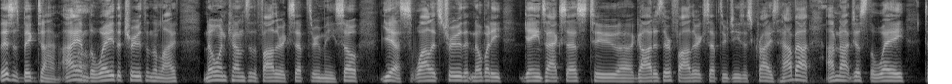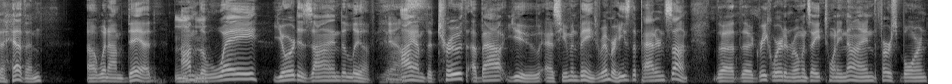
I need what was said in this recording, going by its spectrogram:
This is big time. I am the way, the truth, and the life. No one comes to the Father except through me. So, yes, while it's true that nobody gains access to uh, God as their Father except through Jesus Christ, how about I'm not just the way to heaven uh, when I'm dead? I'm the way you're designed to live. Yes. I am the truth about you as human beings. Remember, he's the pattern son. The the Greek word in Romans 8 29, the firstborn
